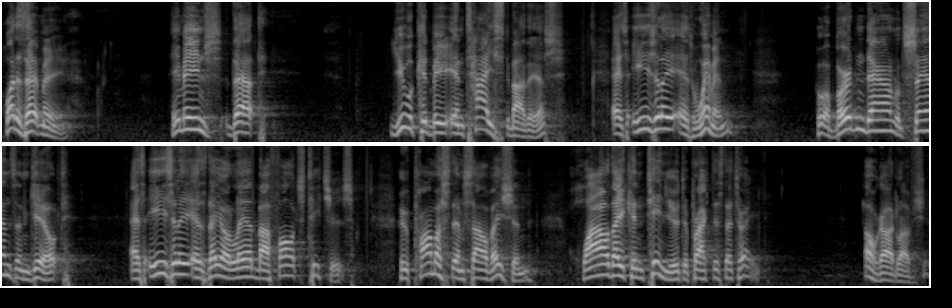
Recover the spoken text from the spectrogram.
What does that mean? He means that you could be enticed by this as easily as women who are burdened down with sins and guilt, as easily as they are led by false teachers who promise them salvation while they continue to practice their trade. Oh, God loves you.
